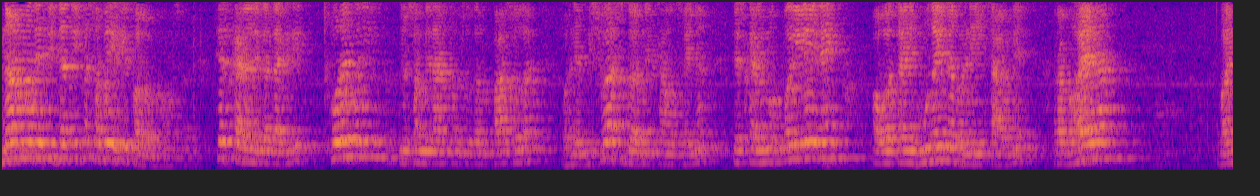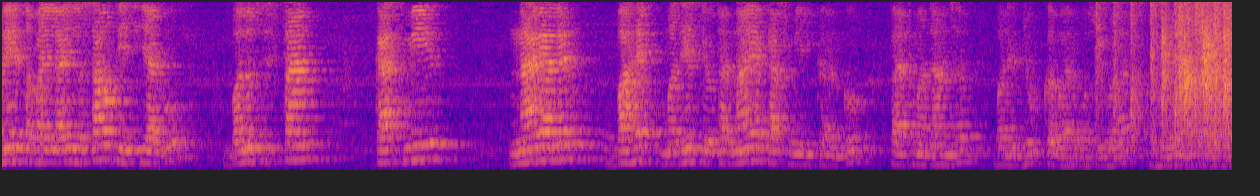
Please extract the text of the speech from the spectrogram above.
नन मधेसी जति छ सबै एकै फलोमा आउँछ। त्यस कारणले गर्दाखेरि थोरै पनि यो संविधान संशोधन पास होला भन्ने विश्वास गर्ने ठाउँ छैन। त्यसकारण म पहिले नै अब चाहिँ हुँदैन भन्ने हिसाबले र भएन भने तपाईँलाई यो साउथ एसियाको बलुचिस्तान काश्मीर नागाल्यान्ड बाहेक मधेस एउटा नयाँ काश्मीरीकरणको पाथमा जान्छ भने ढुक्क भएर बस्नु होला।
